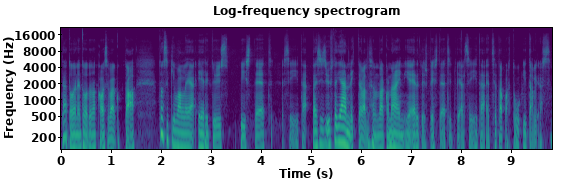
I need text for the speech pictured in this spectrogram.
tämä toinen tuotantokausi vaikuttaa tosi kivalle ja erityis, erityispisteet siitä, tai siis yhtä jännittävältä sanotaanko näin, ja erityispisteet sitten vielä siitä, että se tapahtuu Italiassa.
